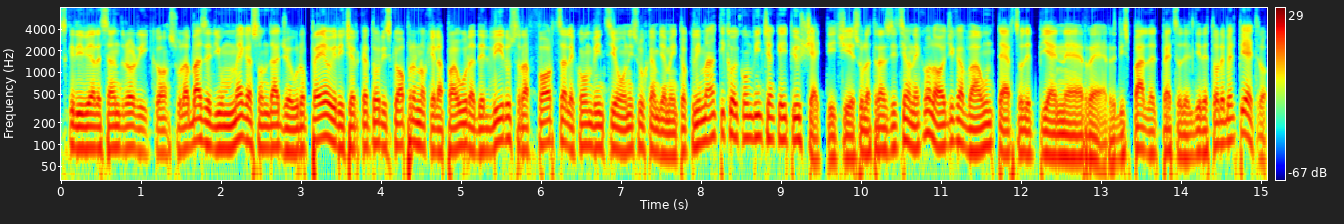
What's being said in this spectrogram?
scrive Alessandro Rico. Sulla base di un mega sondaggio europeo i ricercatori scoprono che la paura del virus rafforza le convinzioni sul cambiamento climatico e convince anche i più scettici e sulla transizione ecologica va un terzo del PNRR. Di spalla il pezzo del direttore Belpietro.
